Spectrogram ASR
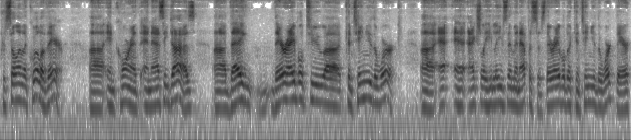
Priscilla and Aquila there uh, in Corinth, and as he does, uh, they they're able to uh, continue the work. Uh, a- a- actually, he leaves them in Ephesus. They're able to continue the work there.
